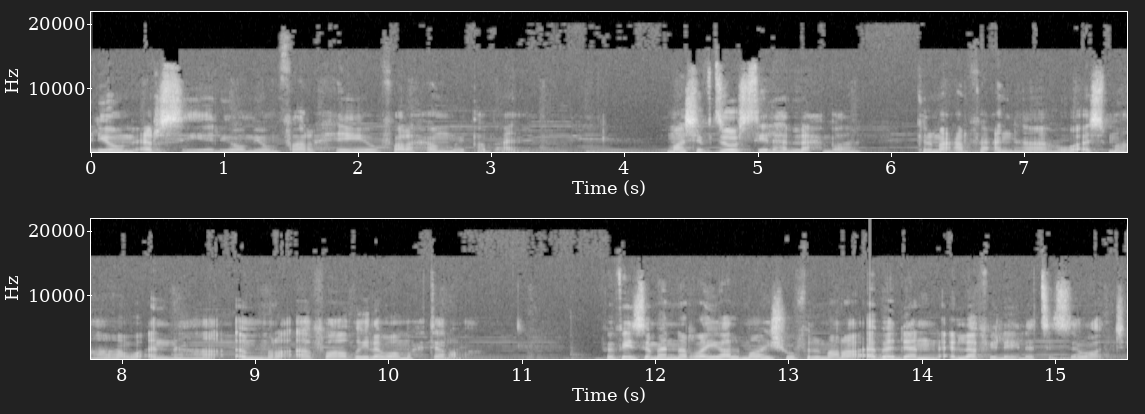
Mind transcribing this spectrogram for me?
اليوم عرسي اليوم يوم فرحي وفرح أمي طبعا. ما شفت زوجتي لهاللحظة. كل ما أعرف عنها هو اسمها وأنها امرأة فاضلة ومحترمة. ففي زمننا الريال ما يشوف المرأة أبدا إلا في ليلة الزواج.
